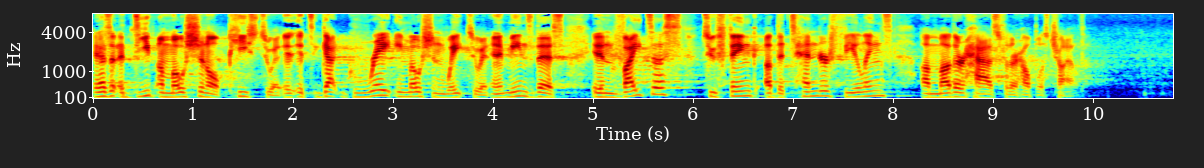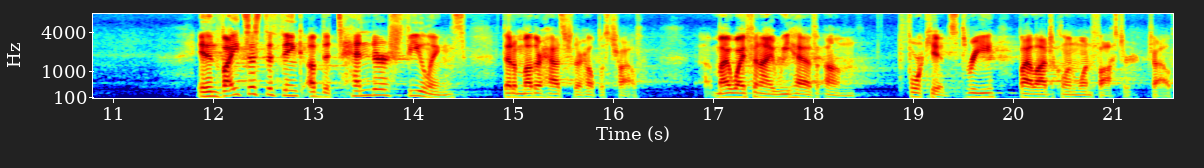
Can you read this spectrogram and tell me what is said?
It has a deep emotional piece to it. It's got great emotion weight to it. And it means this it invites us to think of the tender feelings a mother has for their helpless child. It invites us to think of the tender feelings that a mother has for their helpless child. My wife and I, we have um, four kids three biological and one foster child.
